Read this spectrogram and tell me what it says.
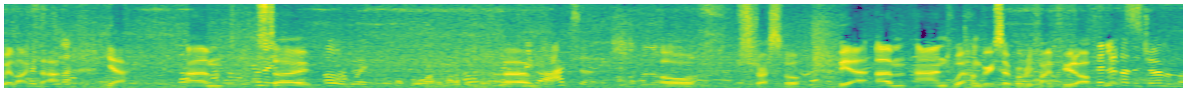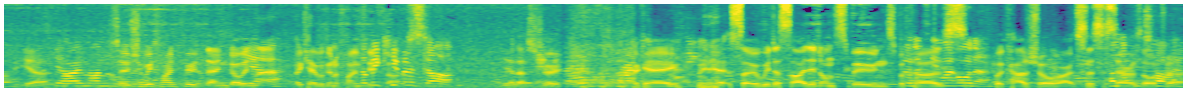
we're like that. Yeah. Um, so, Oh, wait. um, Three bags, sir. oh, stressful. But yeah, um, and we're hungry, so probably find food after. They look like the German one. Yeah. Yeah, I'm on. So should we find food then? Go in Yeah. there? Okay, we're gonna find They'll food be cute when it's dark. Yeah, that's true. Okay, so we decided on spoons wanna see my because we're casual, right? So this is Sarah's order.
